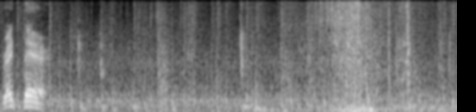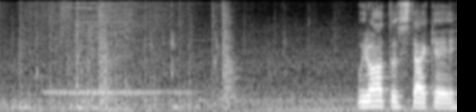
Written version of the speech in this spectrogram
Right there. We don't have to stack A.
